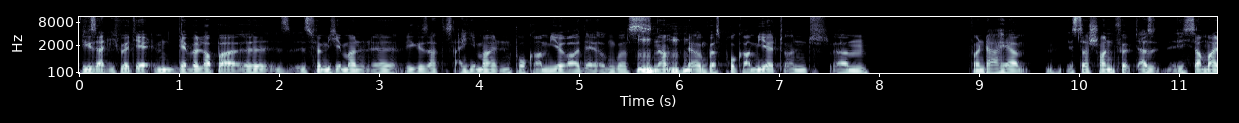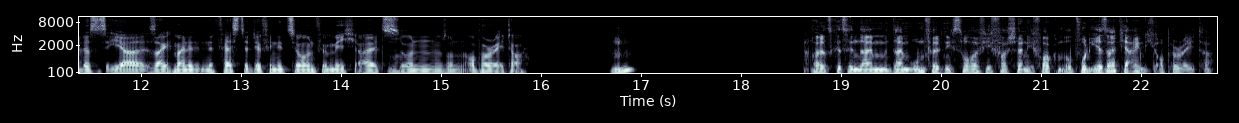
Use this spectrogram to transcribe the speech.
Wie gesagt, ich würde ja im Developer äh, ist für mich immer, äh, wie gesagt, ist eigentlich immer ein Programmierer, der irgendwas, mhm, ne, mhm. der irgendwas programmiert und ähm, von daher ist das schon für, also ich sag mal, das ist eher, sage ich mal, eine, eine, feste Definition für mich als mhm. so ein so ein Operator. Mhm. Weil es jetzt in deinem, deinem Umfeld nicht so häufig wahrscheinlich vorkommt, obwohl ihr seid ja eigentlich Operator.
